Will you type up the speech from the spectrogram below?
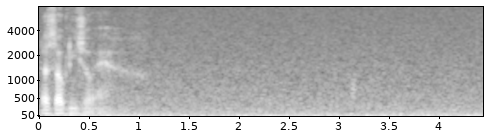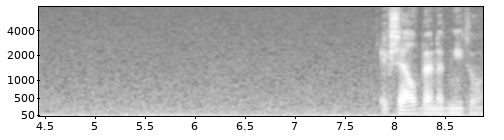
Dat is ook niet zo erg. Ik zelf ben het niet hoor.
